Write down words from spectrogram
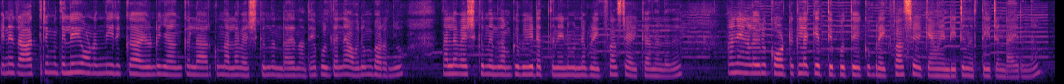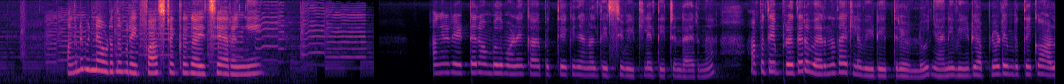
പിന്നെ രാത്രി മുതലേ ഉണർന്നിരിക്കുക ആയതുകൊണ്ട് ഞങ്ങൾക്ക് എല്ലാവർക്കും നല്ല വിശക്കുന്നുണ്ടായിരുന്നു. അതേപോലെ തന്നെ അവനും പറഞ്ഞു നല്ല വിശക്കുന്നുണ്ട് നമുക്ക് വീടെത്തുന്നതിന് മുന്നേ ബ്രേക്ക്ഫാസ്റ്റ് കഴിക്കാമെന്നുള്ളത് അങ്ങനെ ഞങ്ങളൊരു കോട്ടക്കിലൊക്കെ എത്തിയപ്പോഴത്തേക്കും ബ്രേക്ക്ഫാസ്റ്റ് കഴിക്കാൻ വേണ്ടിയിട്ട് നിർത്തിയിട്ടുണ്ടായിരുന്നു. അങ്ങനെ പിന്നെ അവിടുന്ന് ബ്രേക്ക്ഫാസ്റ്റൊക്കെ കഴിച്ച് ഇറങ്ങി അങ്ങനെ ഒരു എട്ടര ഒമ്പത് മണിയൊക്കെ ആയപ്പോഴത്തേക്ക് ഞങ്ങൾ തിരിച്ച് വീട്ടിലെത്തിയിട്ടുണ്ടായിരുന്നു. അപ്പോഴത്തെ ബ്രദർ വരുന്നതായിട്ടുള്ള വീഡിയോ ഇത്രയേ ഉള്ളൂ. ഞാൻ ഈ വീഡിയോ അപ്ലോഡ് ചെയ്യുമ്പോഴത്തേക്കും ആൾ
